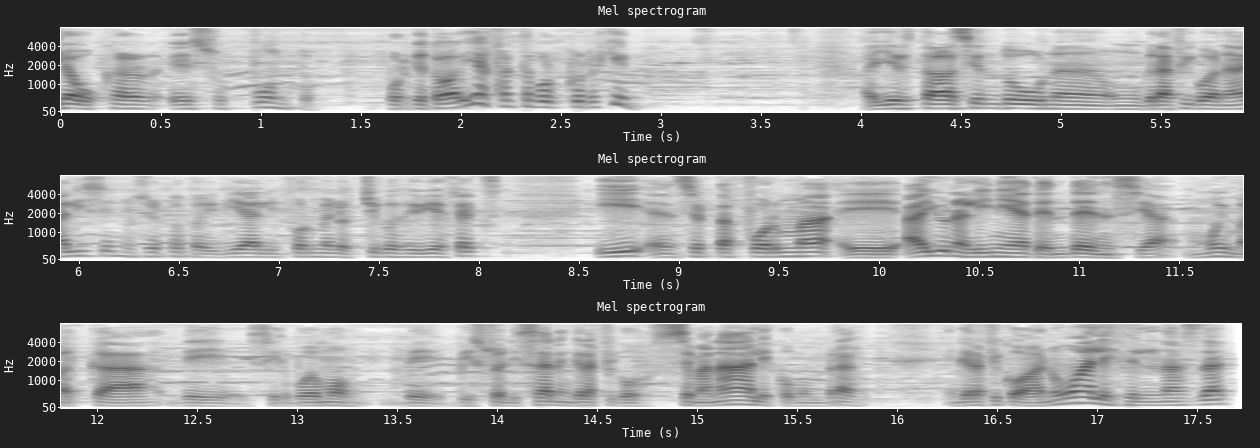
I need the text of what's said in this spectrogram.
ir a buscar esos puntos. Porque todavía falta por corregir. Ayer estaba haciendo un gráfico análisis, ¿no es cierto? Para hoy día el informe de los chicos de VFX y en cierta forma eh, hay una línea de tendencia muy marcada de si lo podemos visualizar en gráficos semanales como en, gráficos anuales del Nasdaq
